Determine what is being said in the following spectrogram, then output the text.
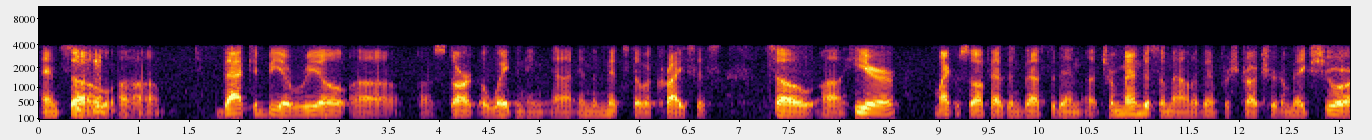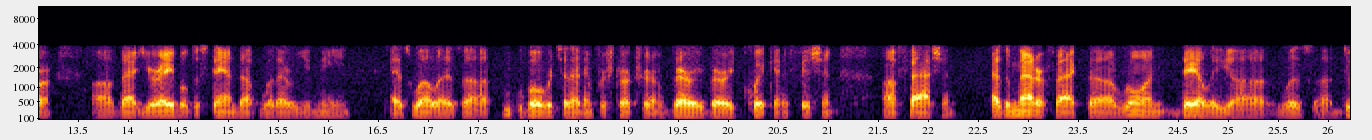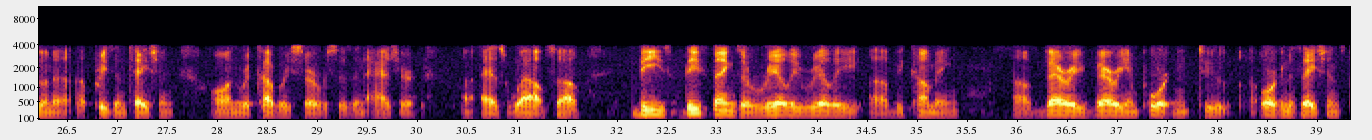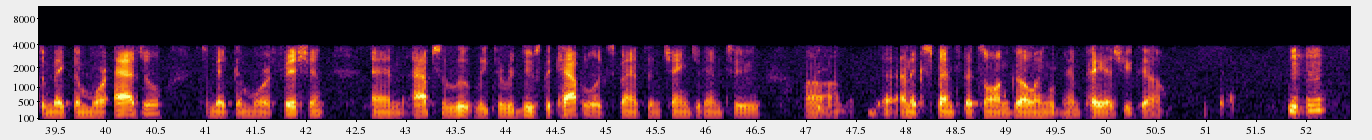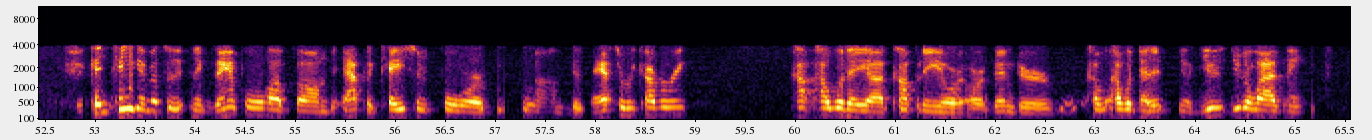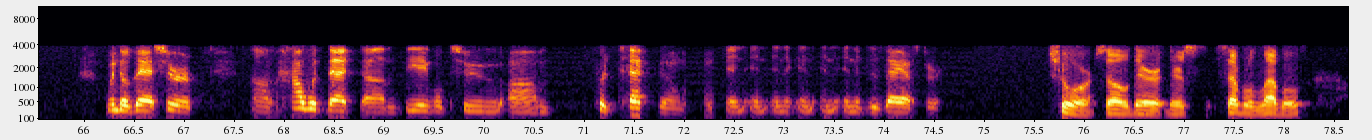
and so mm-hmm. uh, that could be a real uh, stark awakening uh, in the midst of a crisis. So uh, here, Microsoft has invested in a tremendous amount of infrastructure to make sure uh, that you're able to stand up whatever you need, as well as uh, move over to that infrastructure in a very, very quick and efficient uh, fashion. As a matter of fact, uh, Ron Daly uh, was doing a, a, presentation on recovery services in Azure as well. So these these things are really really uh, becoming uh, very, very important to organizations to make them more agile, to make them more efficient, and absolutely to reduce the capital expense and change it into uh, an expense that's ongoing and pay as you go. Mm-hmm. Can Can you give us a, an example of um, the application for um, disaster recovery? How, how would a uh, company or, or a vendor how, how would that you know u- utilizing Windows Azure um, how would that um, be able to um, protect them in in, in in in a disaster? Sure. So there there's several levels.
